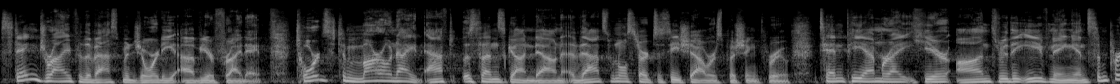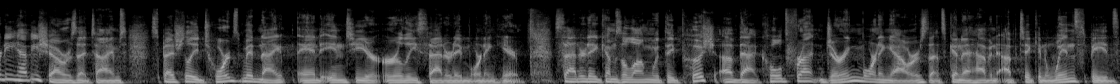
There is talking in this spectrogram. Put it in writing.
staying dry for the vast majority of your Friday. Towards tomorrow night, after the sun's gone down, that's when we'll start to see showers pushing through. 10 p.m. right here on through the evening and some pretty heavy showers at times, especially towards midnight and into your early Saturday morning here. Saturday comes along with the push of that cold front during morning hours. That's going to have an uptick in wind speeds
